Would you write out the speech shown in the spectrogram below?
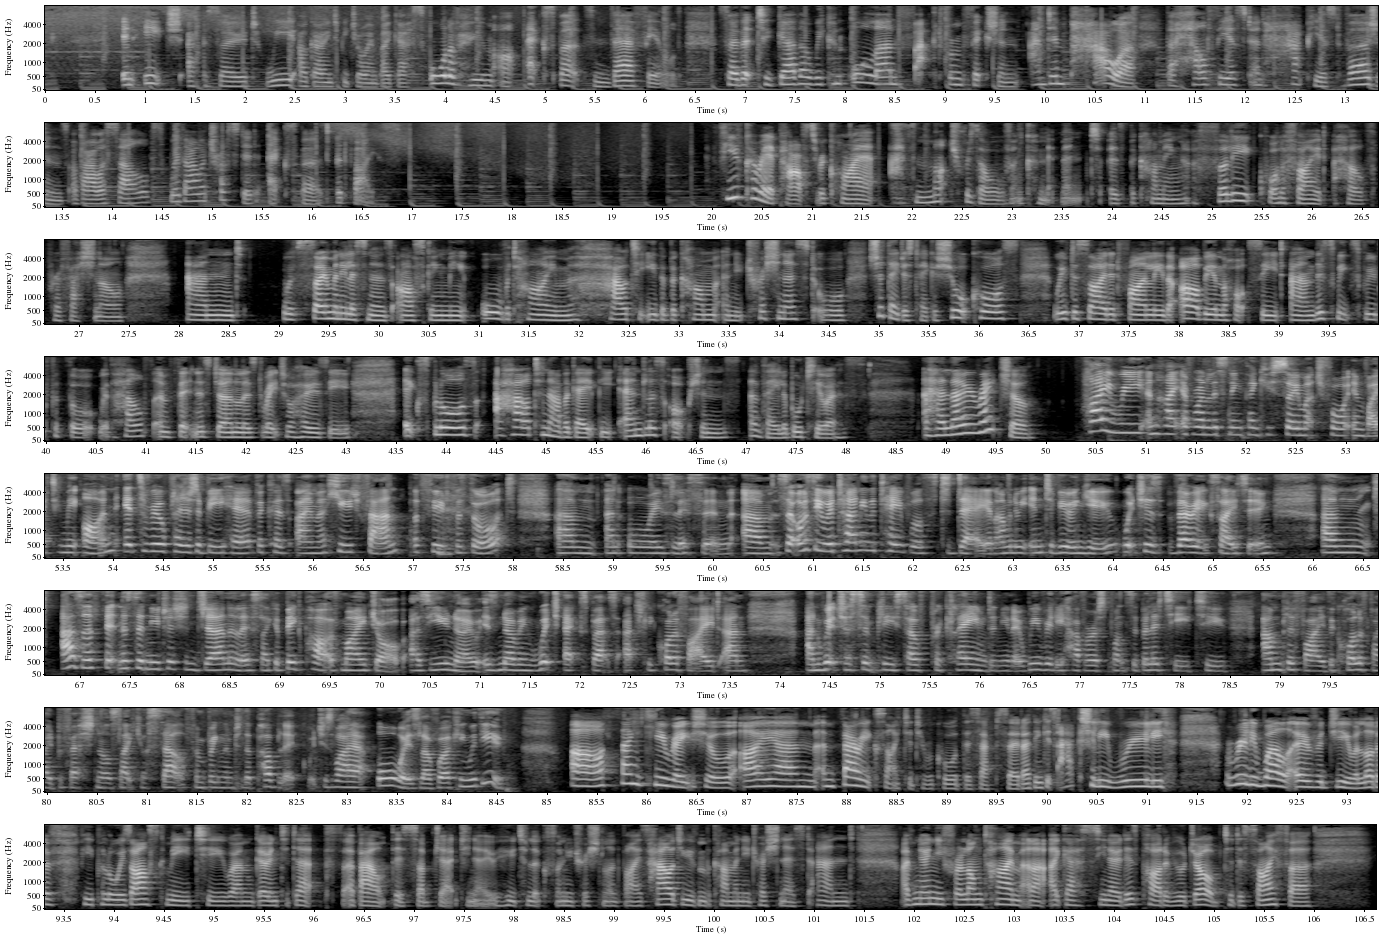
In each episode, we are going to be joined by guests, all of whom are experts in their field, so that together we can all learn fact from fiction and empower the healthiest and happiest versions of ourselves with our trusted expert advice. Few career paths require as much resolve and commitment as becoming a fully qualified health professional. And with so many listeners asking me all the time how to either become a nutritionist or should they just take a short course, we've decided finally that I'll be in the hot seat and this week's Food for Thought with health and fitness journalist Rachel Hosie explores how to navigate the endless options available to us. Hello, Rachel. Hi, Rhi, and hi, everyone listening. Thank you so much for inviting me on. It's a real pleasure to be here because I'm a huge fan of Food for Thought um, and always listen. Um, so, obviously, we're turning the tables today, and I'm going to be interviewing you, which is very exciting. Um, as a fitness and nutrition journalist, like a big part of my job, as you know, is knowing which experts are actually qualified and and which are simply self-proclaimed. And you know, we really have a responsibility to amplify the qualified professionals like yourself and bring them to the public, which is why I always love working with you. Oh, thank you, Rachel. I um, am very excited to record this episode. I think it's actually really, really well overdue. A lot of people always ask me to um, go into depth about this subject, you know, who to look for nutritional advice. How do you even become a nutritionist? And I've known you for a long time, and I guess, you know, it is part of your job to decipher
